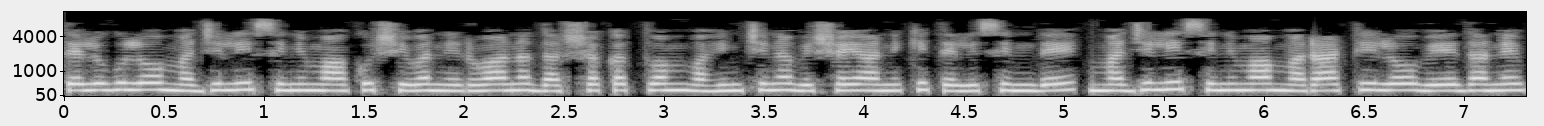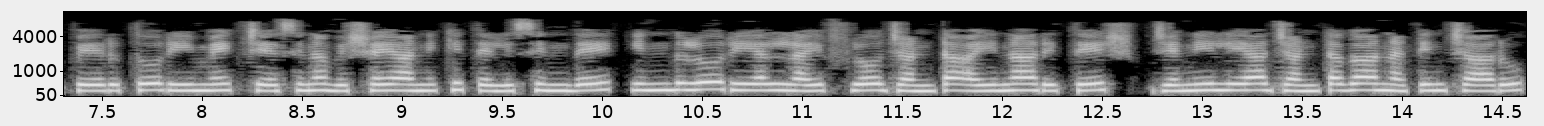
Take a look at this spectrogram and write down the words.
తెలుగులో మజిలీ సినిమాకు శివ నిర్వాణ దర్శకత్వం వహించిన విషయానికి తెలిసిందే. మజిలీ సినిమా మరాఠీలో వేద్ అనే పేరుతో రీమేక్ చేసిన విషయానికి తెలిసిందే. ఇందులో రియల్ లైఫ్లో జంట అయిన రితేష్ జెనీలియా జంటగా నటించారు.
